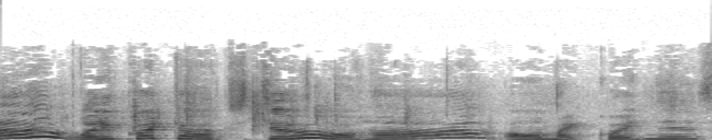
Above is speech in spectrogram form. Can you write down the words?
Huh? What do good dogs do, huh? Oh my goodness.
